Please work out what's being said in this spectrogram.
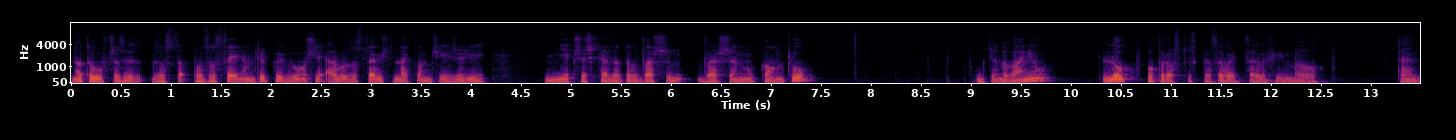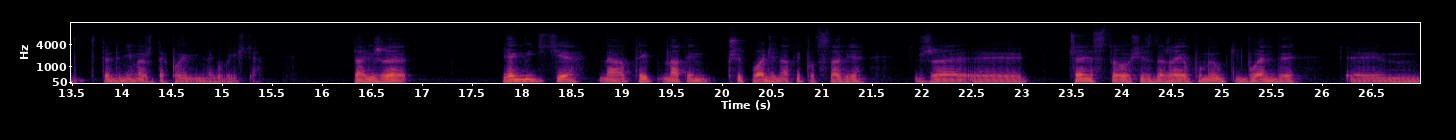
no to wówczas pozostaje nam tylko i wyłącznie albo zostawić to na koncie, jeżeli nie przeszkadza to waszym, waszemu kontu funkcjonowaniu, lub po prostu skasować cały film, bo ten, wtedy nie ma, że tak powiem, innego wyjścia. Także Jak widzicie na, tej, na tym przykładzie, na tej podstawie, że y, często się zdarzają pomyłki, błędy, ym,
